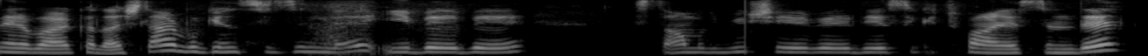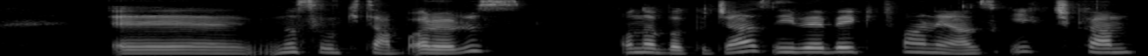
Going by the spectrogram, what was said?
Merhaba arkadaşlar. Bugün sizinle İBB İstanbul Büyükşehir Belediyesi Kütüphanesi'nde eee, nasıl kitap ararız ona bakacağız. İBB Kütüphane yazdık. İlk çıkan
